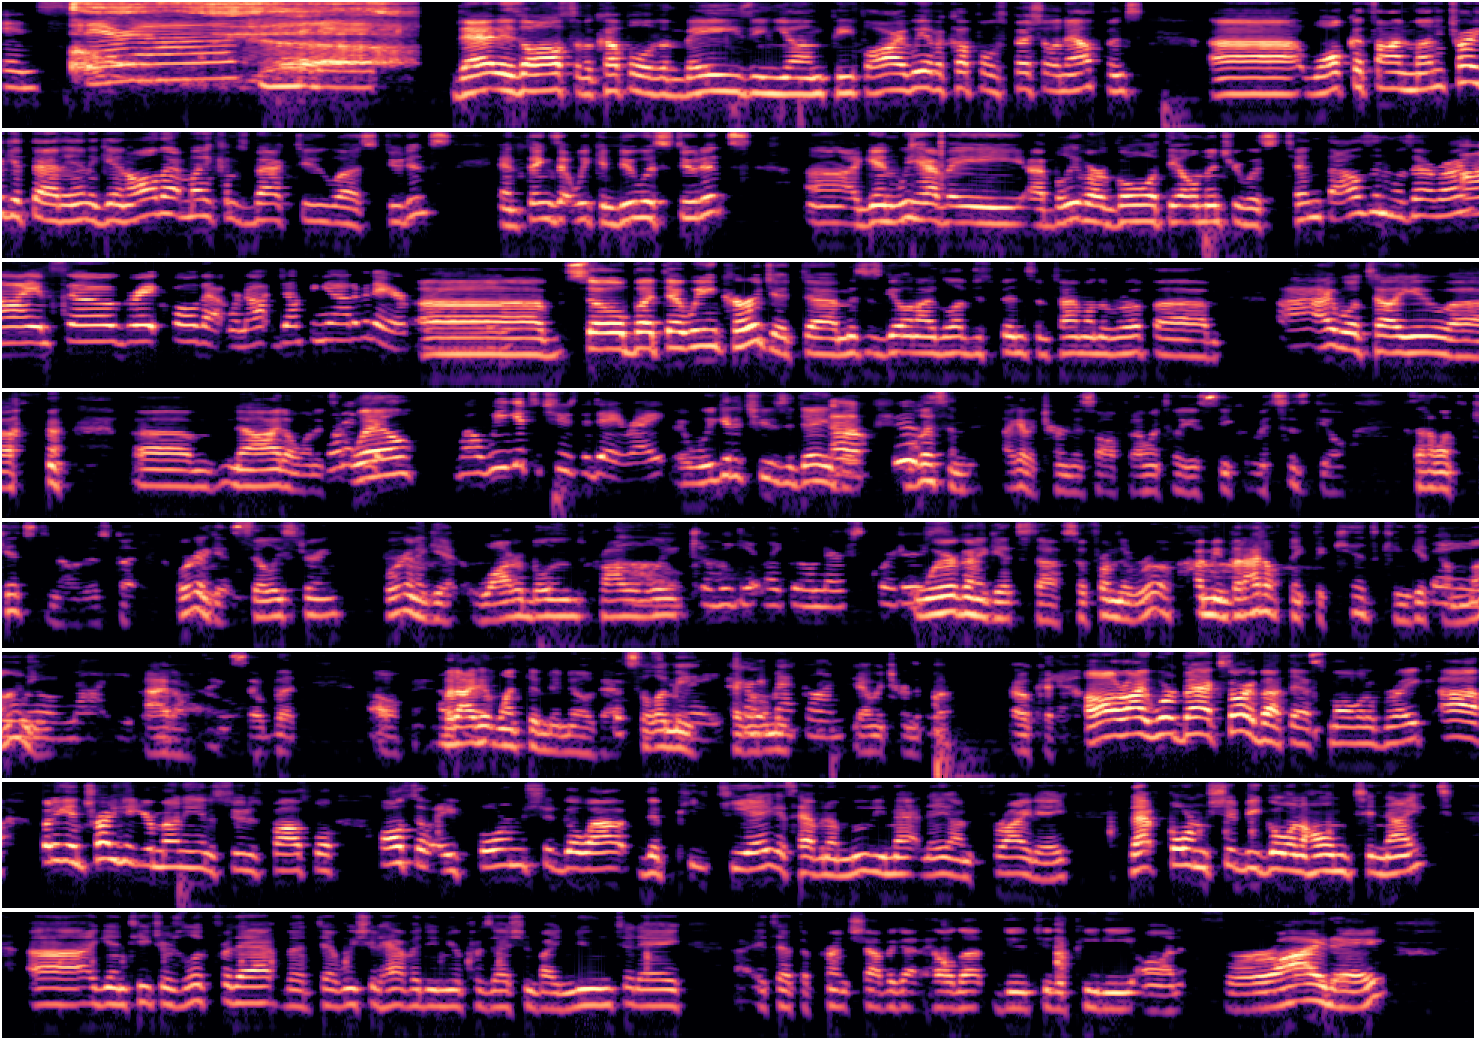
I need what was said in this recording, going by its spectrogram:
and Sarah Minnick. That is awesome. A couple of amazing young people. All right, we have a couple of special announcements. Uh, Walkathon money. Try to get that in. Again, all that money comes back to uh, students and things that we can do with students. Uh, again, we have a, I believe our goal at the elementary was 10,000. Was that right? I am so grateful that we're not jumping out of an airplane. Uh, so, but uh, we encourage it. Uh, Mrs. Gill and I'd love to spend some time on the roof. Um, I will tell you, uh, um, no, I don't want to. if Well, well, we get to choose the day, right? we get to choose the day, but Oh, listen, I got to turn this off, but I want to tell you a secret, Mrs. Gill, because I don't want the kids to know this, but we're going to get silly string. We're going to get water balloons, probably. Oh, can we get like little Nerf squirters? We're going to get stuff. So from the roof, I mean, but I don't think the kids can get they the money. Will not even I don't know. think so, but okay. But I didn't want them to know that. This so let me great. hang Turn on. it Let me, back on. yeah, let me turn the button. Okay. All right, we're back. Sorry about that small little break. Uh, but again, try to get your money in as soon as possible. Also, a form should go out. The PTA is having a movie matinee on Friday. That form should be going home tonight. Uh, again, teachers look for that, but uh, we should have it in your possession by noon today. Uh, it's at the print shop. It got held up due to the PD on Friday.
